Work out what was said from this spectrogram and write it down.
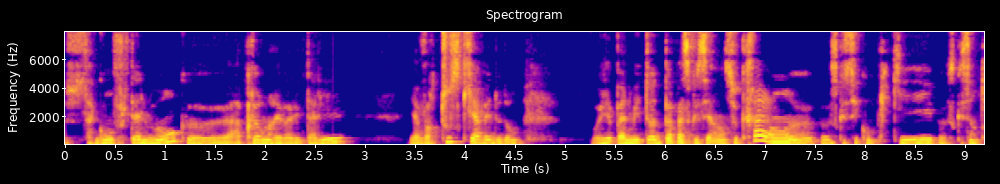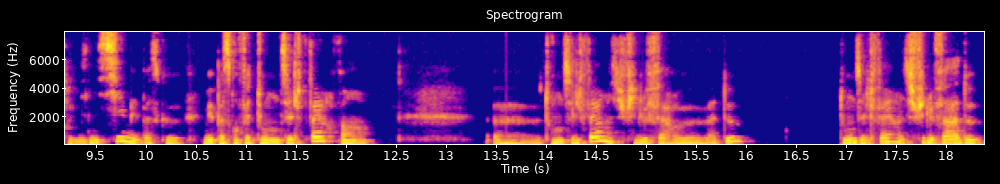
ça gonfle tellement que après on arrive à l'étaler et à voir tout ce qu'il y avait dedans. Il n'y a pas de méthode, pas parce que c'est un secret, hein, euh, pas parce que c'est compliqué, pas parce que c'est un truc d'initié, mais parce que, mais parce qu'en fait tout le monde sait le faire. Enfin, euh, tout le monde sait le faire. Il suffit de le faire à deux. Tout le monde sait le faire. Il suffit de le faire à deux.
